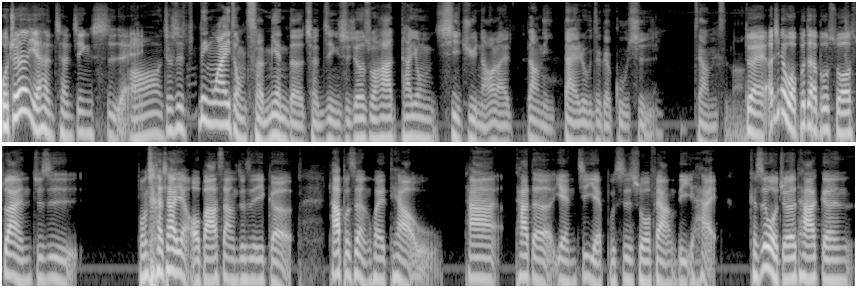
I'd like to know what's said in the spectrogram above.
我觉得也很沉浸式哎、哦，就是另外一种层面的沉浸式，就是说他他用戏剧然后来让你带入这个故事，这样子吗？，对，而且我不得不说，虽然就是彭佳佳演欧巴桑就是一个他不是很会跳舞，他他的演技也不是说非常厉害，可是我觉得他跟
